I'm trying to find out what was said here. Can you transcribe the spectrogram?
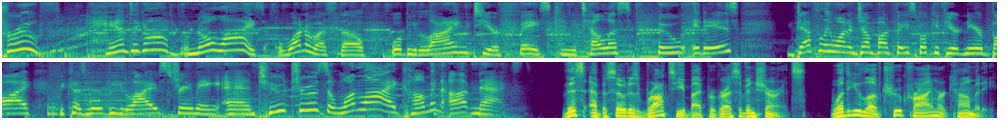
Truth. Hand to God. No lies. One of us, though, will be lying to your face. Can you tell us who it is? Definitely want to jump on Facebook if you're nearby because we'll be live streaming and two truths and one lie coming up next. This episode is brought to you by Progressive Insurance. Whether you love true crime or comedy,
